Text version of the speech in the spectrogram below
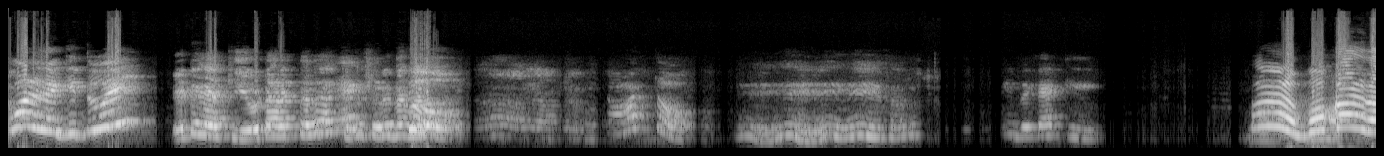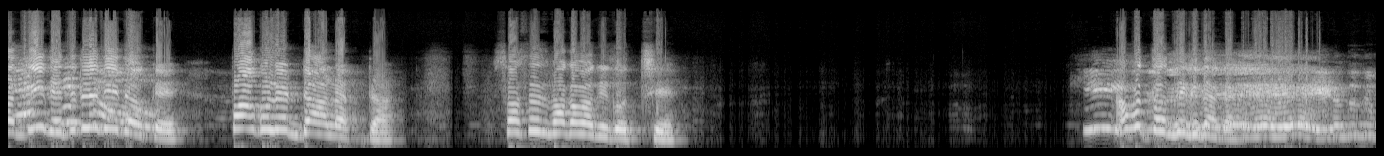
বললে কি তুই? এটা কি ওটা একটা দেখ এটা সেটা দেখ আমার তো দেখা কি বোকার দিয়ে দে দিয়ে দে ওকে। পাগলের ডাল একটা। সসেস ভাগাভাগি করছে। কি আবার তোর দিকে দেখা এটা তো তুই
